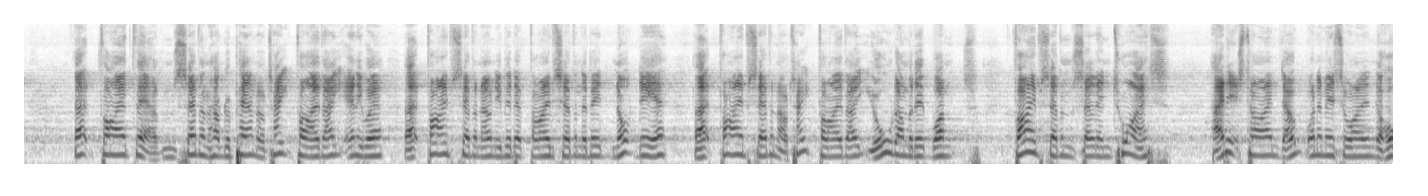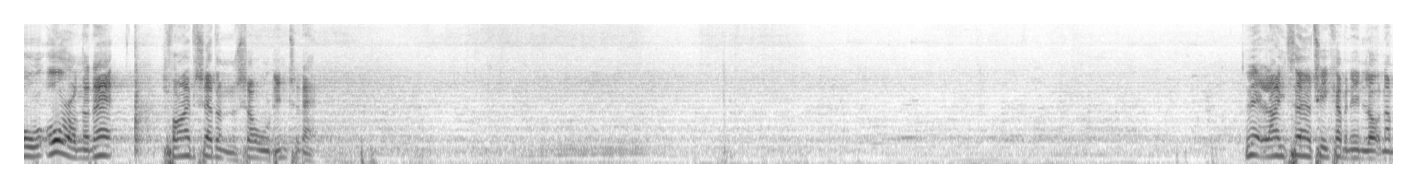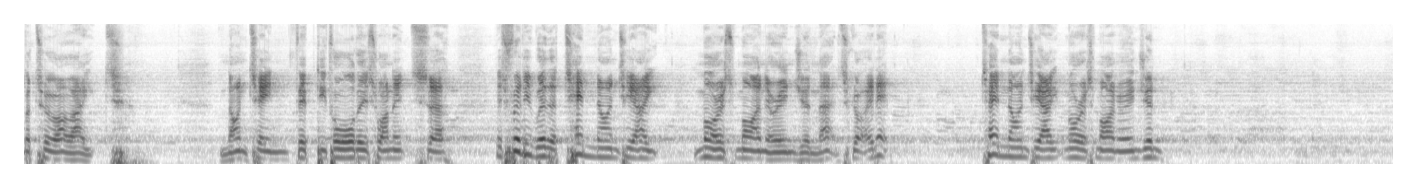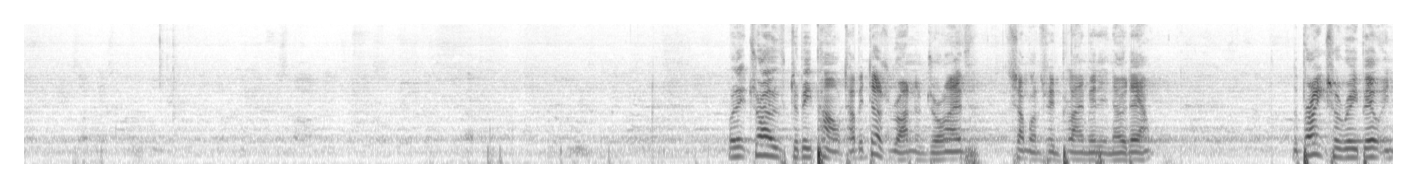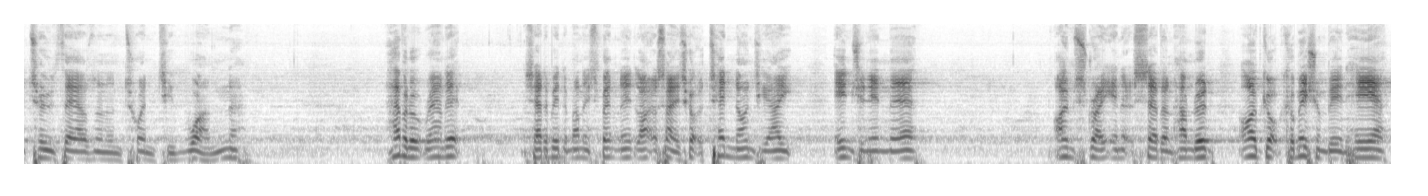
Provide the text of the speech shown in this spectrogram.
At £5,700, I'll take 5 8 anywhere. At 5 7, only bid at 5 7 the bid, not dear. At 5 7, I'll take 5 8. You're all done with it once. 5 7 selling twice. Had its time, don't want to miss one in the hall or on the net. 5 7 sold into that. Little A30 coming in lot number 208. 1954 this one. It's uh, it's fitted with a 1098 Morris Minor engine that's got in it. 1098 Morris Minor engine. Well, it drove to be parked up. It does run and drive. Someone's been playing with it, no doubt. The brakes were rebuilt in 2021. Have a look round it. It's had a bit of money spent on it. Like I say, it's got a 1098 engine in there. I'm straight in at 700. I've got commission being here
